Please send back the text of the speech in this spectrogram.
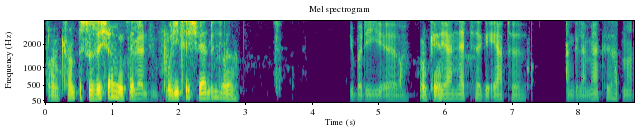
Donald Trump, bist du sicher? Willst du Wir jetzt werden politisch werden? Oder? über die äh, Okay. sehr nette, geehrte Angela Merkel hat man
